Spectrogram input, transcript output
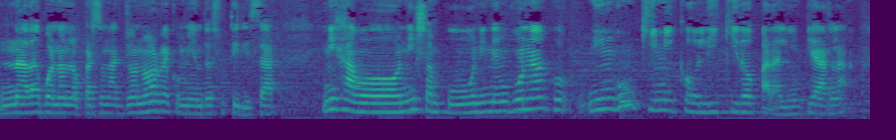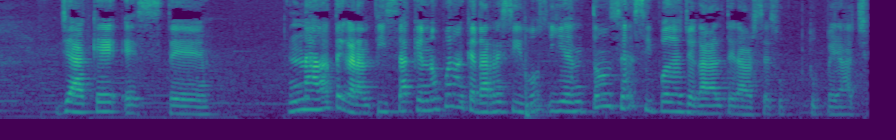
nada, bueno, en lo personal, yo no recomiendo es utilizar ni jabón, ni shampoo, ni ninguna, ningún químico líquido para limpiarla, ya que este nada te garantiza que no puedan quedar residuos y entonces sí puedas llegar a alterarse su, tu pH.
